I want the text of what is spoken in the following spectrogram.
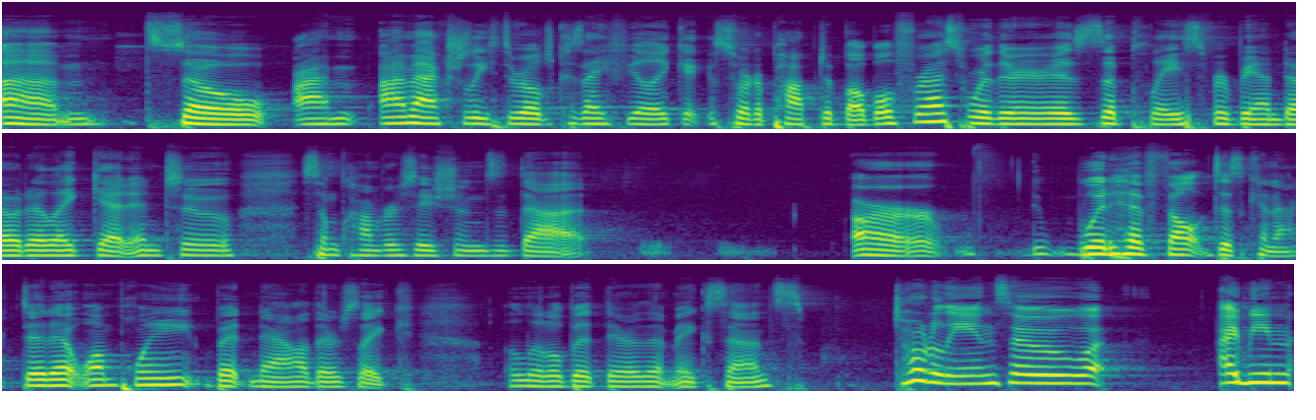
Um, so I'm I'm actually thrilled because I feel like it sort of popped a bubble for us where there is a place for Bando to like get into some conversations that are would have felt disconnected at one point, but now there's like a little bit there that makes sense. Totally. And so, I mean,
